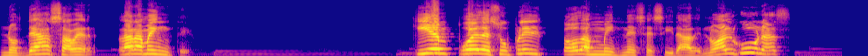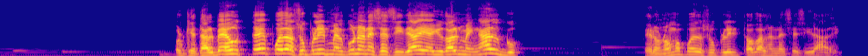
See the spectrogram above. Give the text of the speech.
Nos deja saber claramente quién puede suplir todas mis necesidades, no algunas, porque tal vez usted pueda suplirme alguna necesidad y ayudarme en algo, pero no me puede suplir todas las necesidades.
